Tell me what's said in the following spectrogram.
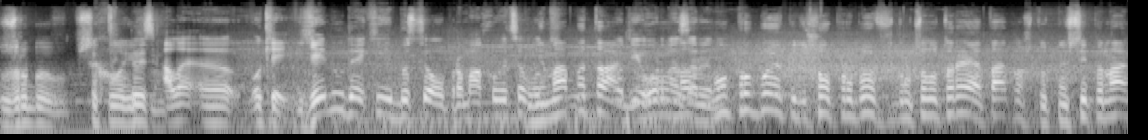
зробив психологічно? Але е, окей, є люди, які і без цього промахуються. От- Нема питань. От Єгор ну, Назарин. ну пробив, підійшов, пробив. Ну це лотерея також. Тут не всі пеналь,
